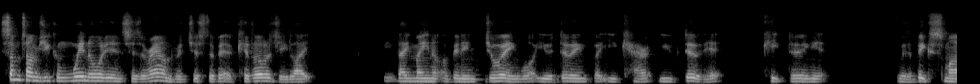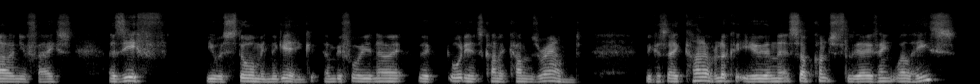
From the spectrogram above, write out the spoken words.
sometimes you can win audiences around with just a bit of kidology like they may not have been enjoying what you were doing but you carry you do it keep doing it with a big smile on your face as if you were storming the gig. And before you know it the audience kind of comes round because they kind of look at you and subconsciously they think well he's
